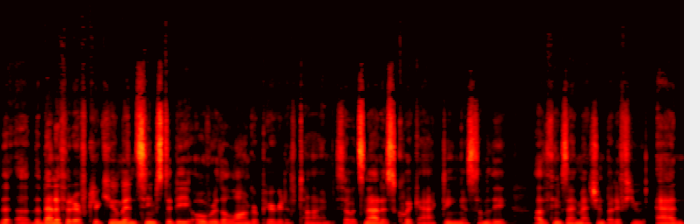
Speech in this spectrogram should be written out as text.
the uh, the benefit of curcumin seems to be over the longer period of time. So it's not as quick acting as some of the other things I mentioned. But if you add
